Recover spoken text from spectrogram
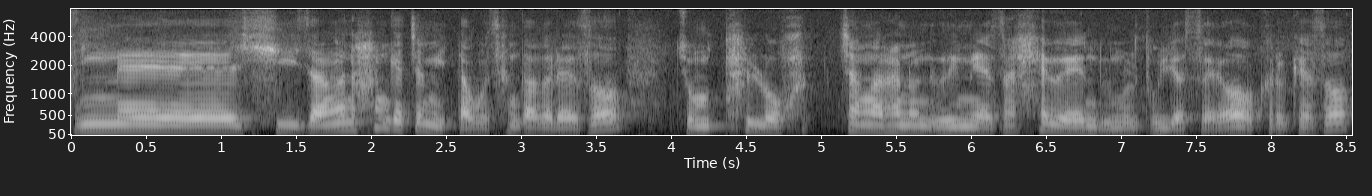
국내 시장은 한계점이 있다고 생각을 해서 좀 팔로 확장을 하는 의미에서 해외에 눈을 돌렸어요. 그렇게 해서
